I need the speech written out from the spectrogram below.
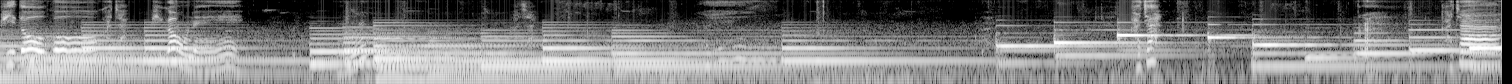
비도 오고 가자. 비가 오네. 응? 가자. 가자. 가자.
